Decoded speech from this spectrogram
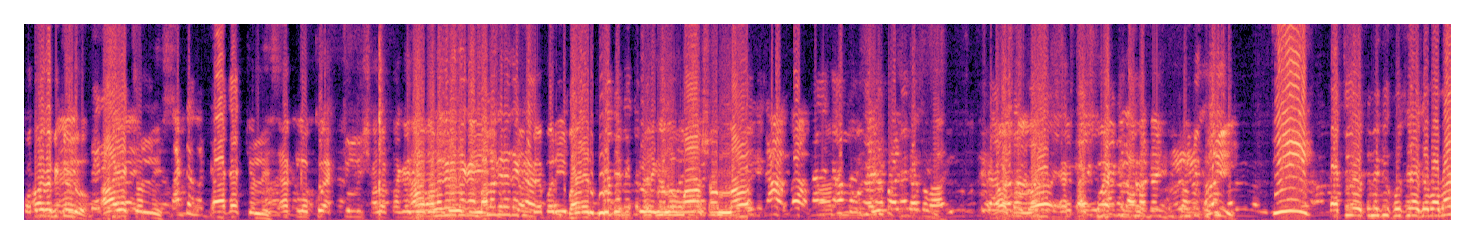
কত টাকা বিক্রি হলো একচল্লিশ বাড্ডা বাড্ডা এক একচল্লিশ এক লক্ষ একচল্লিশ হাজার টাকা ভালো করে দেখেন, ভালো করে দেখেন। ব্যাপারী ভাইয়ের গরুটি বিক্রি হয়ে গেল মাশাল্লাহ মাশাল্লাহ তুমি কি? খুশি জি চাচু তুমি কি খুশি আছো বাবা?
